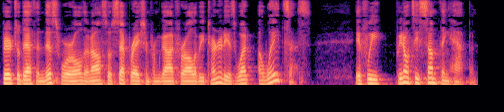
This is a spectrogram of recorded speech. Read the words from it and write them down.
Spiritual death in this world and also separation from God for all of eternity is what awaits us if we, if we don't see something happen.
